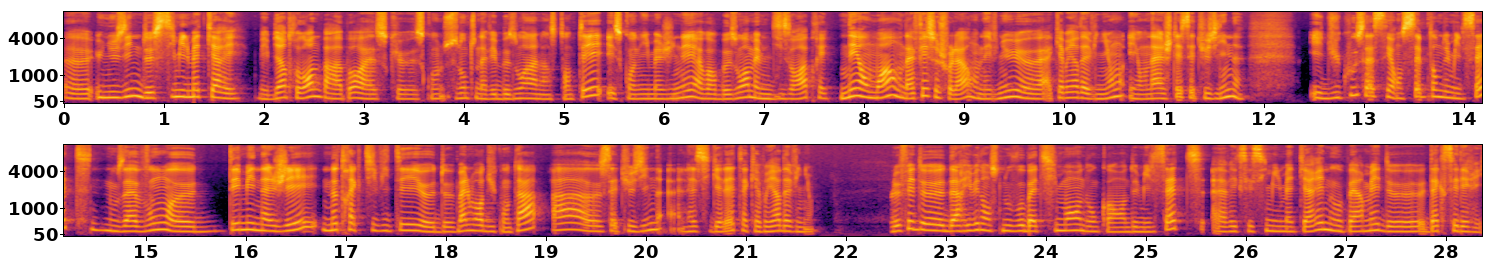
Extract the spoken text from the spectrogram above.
Euh, une usine de 6000 mètres carrés, mais bien trop grande par rapport à ce, dont on avait besoin à l'instant T et ce qu'on imaginait avoir besoin même dix ans après. Néanmoins, on a fait ce choix-là, on est venu euh, à Cabrières d'Avignon et on a acheté cette usine et du coup, ça, c'est en septembre 2007. Nous avons euh, déménagé notre activité de Malmort du Comtat à cette usine, la Cigalette, à Cabrières d'Avignon. Le fait d'arriver dans ce nouveau bâtiment, donc en 2007, avec ses 6000 m2, nous permet d'accélérer.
